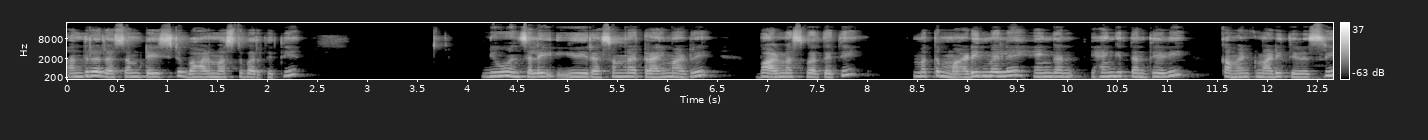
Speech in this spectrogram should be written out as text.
ಅಂದ್ರೆ ರಸಮ್ ಟೇಸ್ಟ್ ಭಾಳ ಮಸ್ತ್ ಬರ್ತೈತಿ. ನೀವು ಒಂದ್ಸಲ ಈ ರಸಮ್ನ ಟ್ರೈ ಮಾಡಿರಿ. ಭಾಳ ಮಸ್ತ್ ಬರ್ತೈತಿ. ಮತ್ತು ಮಾಡಿದ ಮೇಲೆ ಹೆಂಗೆ ಹೆಂಗಿತ್ತು ಹೇಳಿ ಕಮೆಂಟ್ ಮಾಡಿ ತಿಳಿಸ್ರಿ.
